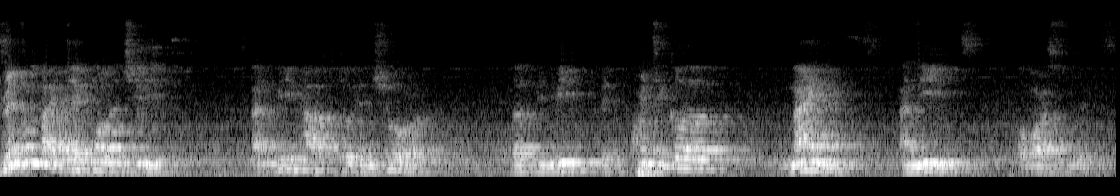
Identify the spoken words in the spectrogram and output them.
driven by technology, and we have to ensure that we meet the critical minds and needs of our students.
